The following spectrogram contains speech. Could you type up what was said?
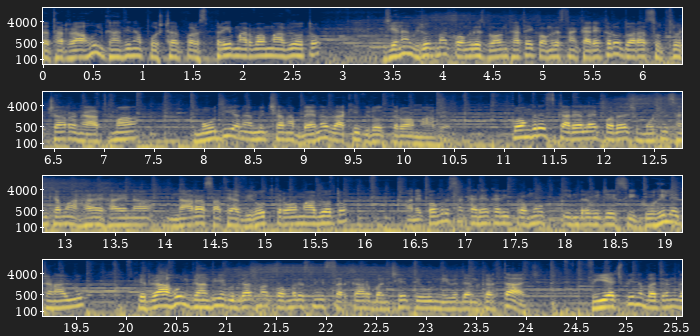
તથા રાહુલ ગાંધીના પોસ્ટર પર સ્પ્રે મારવામાં આવ્યો હતો, જેના વિરોધમાં કોંગ્રેસ ભવન ખાતે કોંગ્રેસના કાર્યકરો દ્વારા સૂત્રોચ્ચાર અને હાથમાં મોદી અને અમિત શાહના બેનર રાખી વિરોધ કરવામાં આવ્યો. કોંગ્રેસ કાર્યાલય પર જ મોટી સંખ્યામાં હાય હાયના નારા સાથે આ વિરોધ કરવામાં આવ્યો હતો અને કોંગ્રેસના કાર્યકારી પ્રમુખ ઇન્દ્ર વિજયસિંહ ગોહિલે જણાવ્યું કે રાહુલ ગાંધીએ ગુજરાતમાં કોંગ્રેસની સરકાર બનશે તેવું નિવેદન કરતા જ વીએચપી અને બજરંગ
